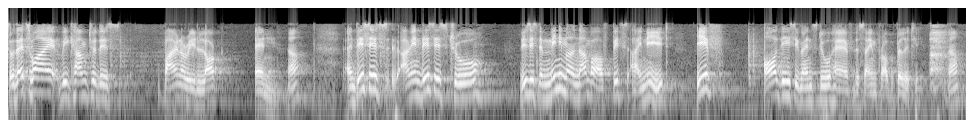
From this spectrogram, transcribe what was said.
So that's why we come to this binary log n. And this is, I mean, this is true. This is the minimal number of bits I need if all these events do have the same probability. Yeah?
